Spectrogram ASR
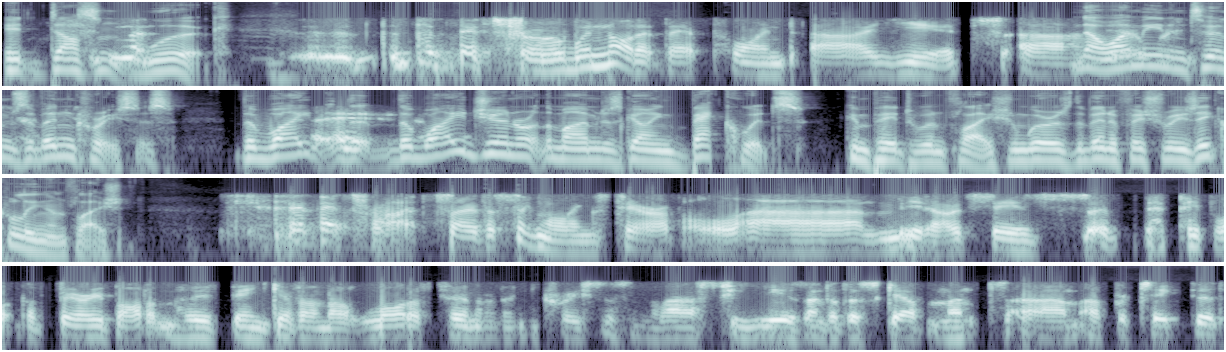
It doesn't no, work. That's true. We're not at that point uh, yet. Uh, no, I mean in terms of increases. The, wage, the, the wage earner at the moment is going backwards compared to inflation, whereas the beneficiary is equaling inflation. That's right. So the signalling's terrible. Um, you know, it says uh, people at the very bottom who've been given a lot of permanent increases in the last few years under this government um, are protected.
